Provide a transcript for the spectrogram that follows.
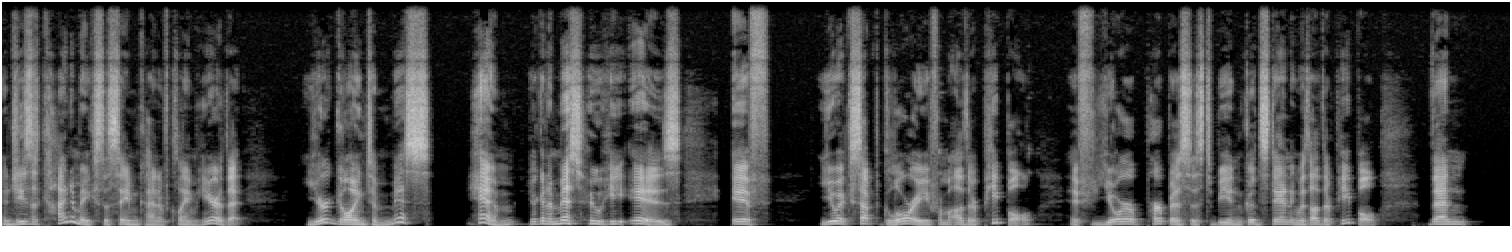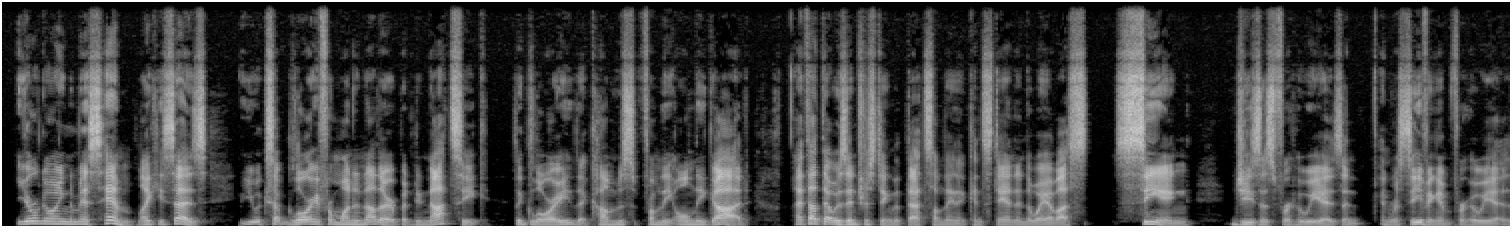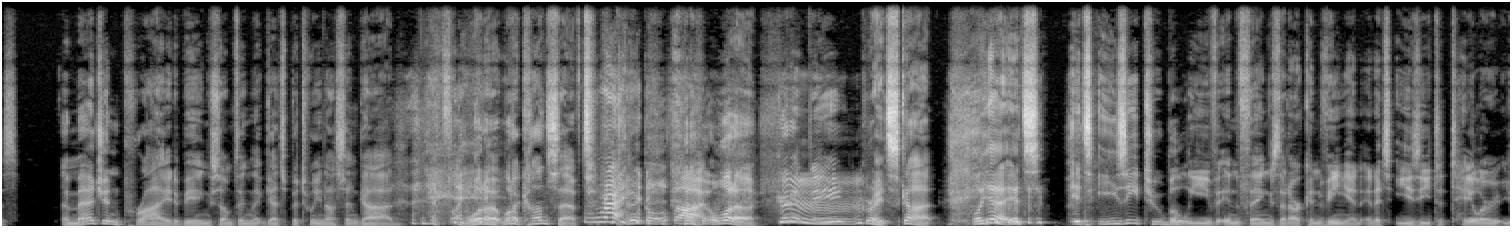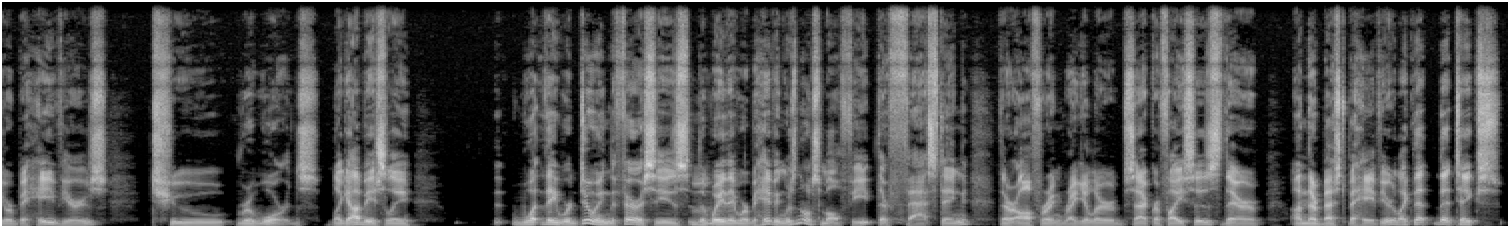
and Jesus kind of makes the same kind of claim here that you're going to miss him, you're going to miss who he is if you accept glory from other people. If your purpose is to be in good standing with other people, then you're going to miss him. Like he says, you accept glory from one another, but do not seek the glory that comes from the only God. I thought that was interesting that that's something that can stand in the way of us seeing Jesus for who he is and, and receiving him for who he is. Imagine pride being something that gets between us and God. like, what a what a concept. Radical thought. what a Could it be? Hmm. great Scott. Well, yeah, it's it's easy to believe in things that are convenient and it's easy to tailor your behaviors to rewards. Like obviously what they were doing, the Pharisees, the Mm. way they were behaving was no small feat. They're fasting, they're offering regular sacrifices, they're on their best behavior. Like that that takes,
